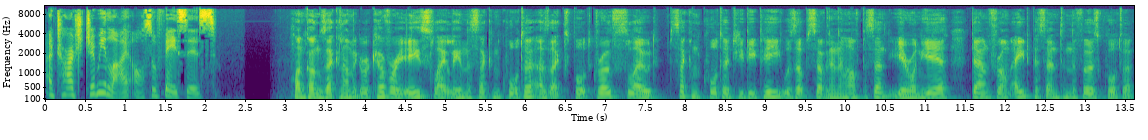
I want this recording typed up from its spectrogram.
a charge Jimmy Lai also faces. Hong Kong's economic recovery eased slightly in the second quarter as export growth slowed. Second quarter GDP was up 7.5% year on year, down from 8% in the first quarter.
